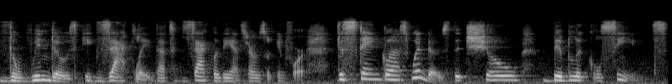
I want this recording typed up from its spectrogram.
The windows, exactly. That's exactly the answer I was looking for. The stained glass windows that show biblical scenes.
